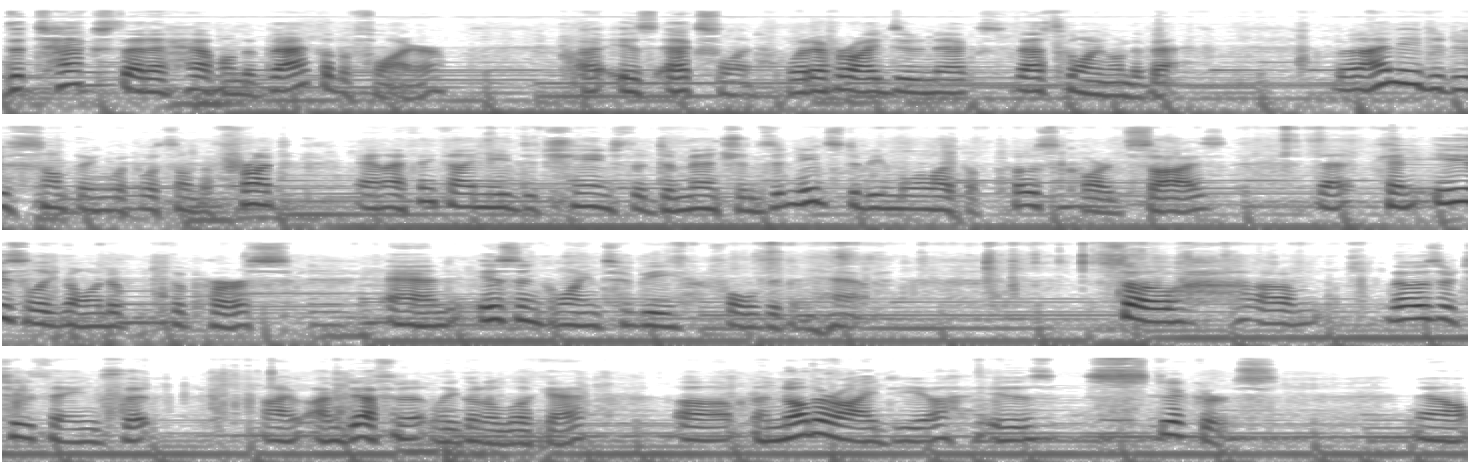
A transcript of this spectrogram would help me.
the text that I have on the back of the flyer uh, is excellent. Whatever I do next, that's going on the back. But I need to do something with what's on the front, and I think I need to change the dimensions. It needs to be more like a postcard size that can easily go into the purse and isn't going to be folded in half. So um, those are two things that I'm, I'm definitely going to look at. Uh, another idea is stickers. Now,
